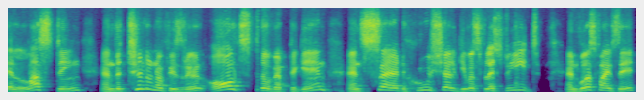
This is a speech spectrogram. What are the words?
a lusting, and the children of Israel also wept again and said, Who shall give us flesh to eat? And verse 5 say,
